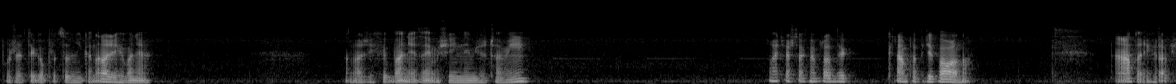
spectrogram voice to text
położyć tego pracownika. Na razie chyba nie. Na razie chyba nie, zajmę się innymi rzeczami. Chociaż tak naprawdę krampa będzie wolna. A to niech robi.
